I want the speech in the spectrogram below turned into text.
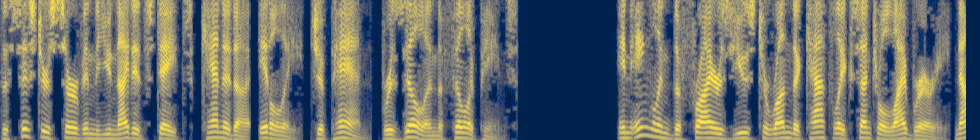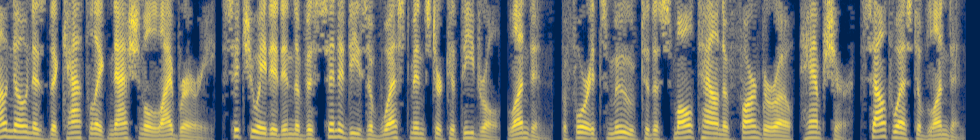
the sisters serve in the United States, Canada, Italy, Japan, Brazil and the Philippines. In England the friars used to run the Catholic Central Library now known as the Catholic National Library, situated in the vicinities of Westminster Cathedral, London, before its move to the small town of Farnborough, Hampshire, southwest of London.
